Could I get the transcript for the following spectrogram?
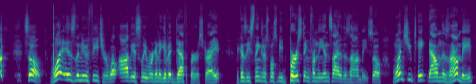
so, what is the new feature? Well, obviously, we're going to give it Death Burst, right? Because these things are supposed to be bursting from the inside of the zombie. So, once you take down the zombie,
